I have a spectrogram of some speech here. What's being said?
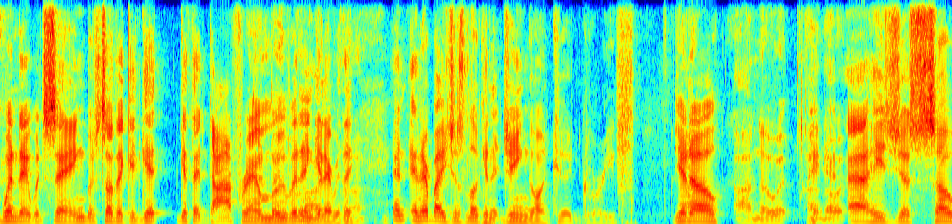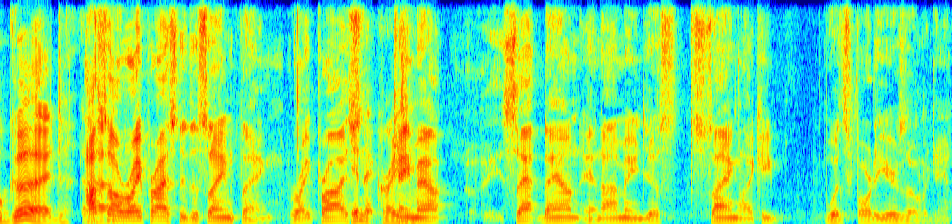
when they would sing, but so they could get get that diaphragm moving and get everything. right. And and everybody's just looking at Gene, going, "Good grief," you know. been. I know it. I know it. Uh, he's just so good. I saw Ray Price do the same thing. Ray Price Isn't that crazy? came out, sat down, and I mean, just sang like he was 40 years old again.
